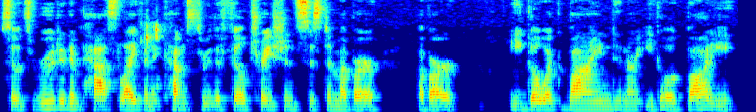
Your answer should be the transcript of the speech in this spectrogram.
So it's rooted in past life and it comes through the filtration system of our of our egoic mind and our egoic body.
